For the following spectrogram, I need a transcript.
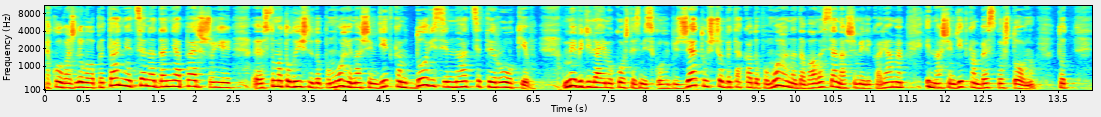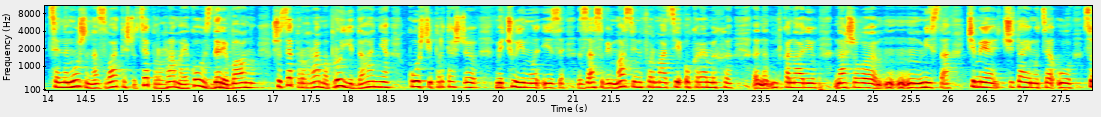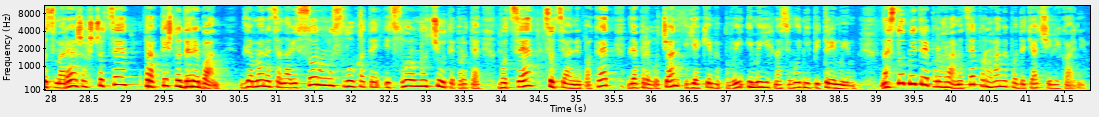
Такого важливого питання це надання першої е, стоматологічної допомоги нашим діткам до 18 років. Ми виділяємо кошти з міського бюджету, щоб така допомога надавалася нашими лікарями і нашим діткам безкоштовно. То це не можна назвати, що це програма якогось дерибану, що це програма проїдання коштів, про те, що ми чуємо із засобів масової інформації окремих е, каналів нашого міста, чи ми читаємо це у соцмережах, що це практично дерибан. Для мене це навіть соромно слухати і соромно чути про те, бо це соціальний пакет для прилучан, які ми повинні, і ми їх на сьогодні підтримуємо. Наступні три програми це програми по дитячій лікарні.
